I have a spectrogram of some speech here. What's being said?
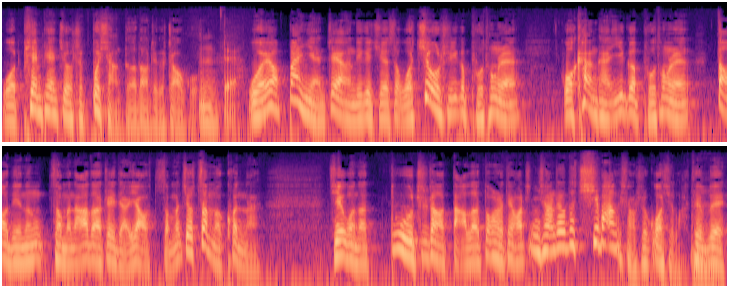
我偏偏就是不想得到这个照顾。嗯，对，我要扮演这样的一个角色，我就是一个普通人。我看看一个普通人到底能怎么拿到这点药，怎么就这么困难？结果呢，不知道打了多少电话。你想，这都七八个小时过去了，对不对？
